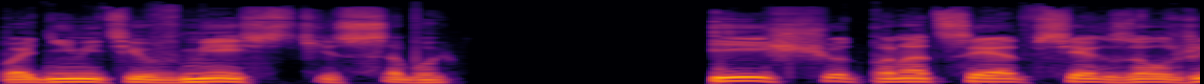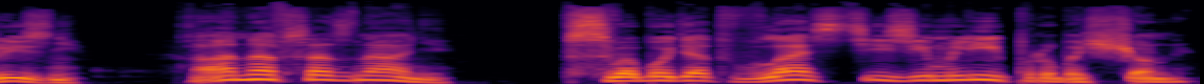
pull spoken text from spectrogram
поднимите вместе с собой. Ищут панацеи от всех зол жизни, а она в сознании, в свободе от власти земли порабощенной.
